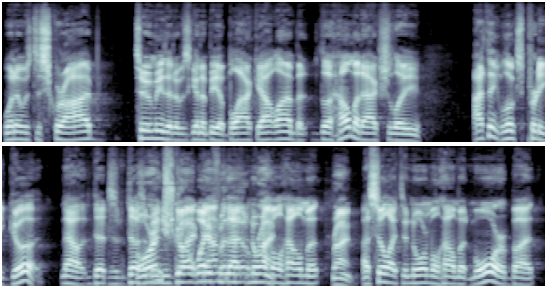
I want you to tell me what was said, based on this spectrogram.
when it was described to me that it was going to be a black outline, but the helmet actually I think looks pretty good. Now that doesn't doesn't mean you go away from that middle, normal right. helmet. Right. I still like the normal helmet more, but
